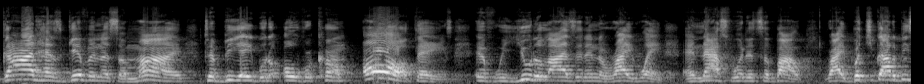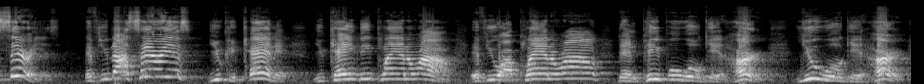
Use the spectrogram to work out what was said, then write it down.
God has given us a mind to be able to overcome all things if we utilize it in the right way. And that's what it's about, right? But you got to be serious. If you're not serious, you can can it. You can't be playing around. If you are playing around, then people will get hurt. You will get hurt.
